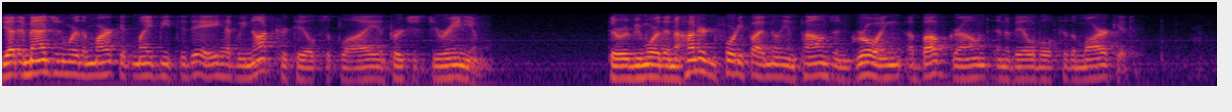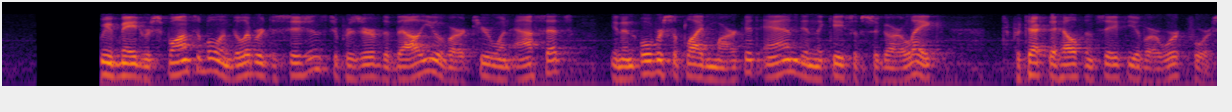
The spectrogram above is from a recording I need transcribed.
Yet imagine where the market might be today had we not curtailed supply and purchased uranium. There would be more than 145 million pounds and growing above ground and available to the market. We've made responsible and deliberate decisions to preserve the value of our Tier 1 assets in an oversupplied market, and in the case of Cigar Lake, to protect the health and safety of our workforce.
